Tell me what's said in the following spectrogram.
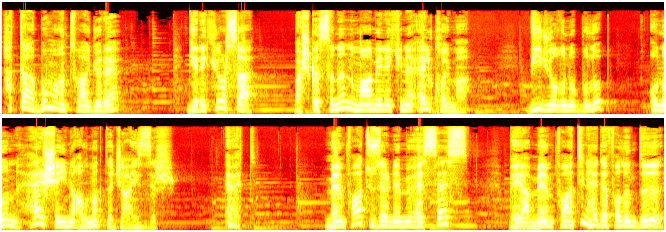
Hatta bu mantığa göre gerekiyorsa başkasının mamelekine el koyma, bir yolunu bulup onun her şeyini almak da caizdir. Evet, menfaat üzerine müesses veya menfaatin hedef alındığı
